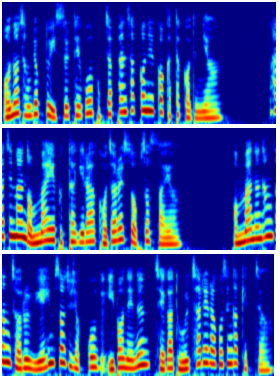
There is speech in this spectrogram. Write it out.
언어 장벽도 있을 테고 복잡한 사건일 것 같았거든요. 하지만 엄마의 부탁이라 거절할 수 없었어요. 엄마는 항상 저를 위해 힘써주셨고 이번에는 제가 도울 차례라고 생각했죠.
